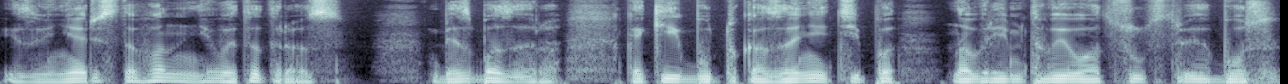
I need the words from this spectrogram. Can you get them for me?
Извини, Аристофан, не в этот раз. Без базара. Какие будут указания типа «на время твоего отсутствия, босс»?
